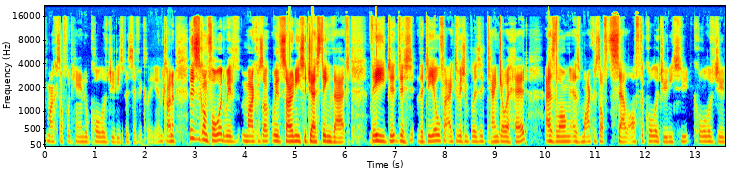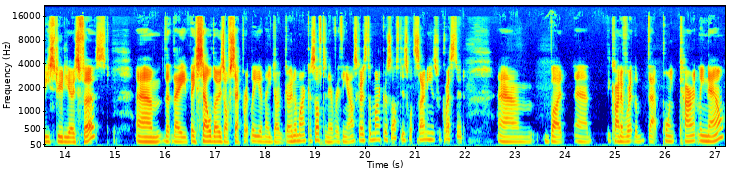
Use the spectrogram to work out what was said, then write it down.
microsoft would handle call of duty specifically. And kind of this has gone forward with microsoft with sony suggesting that the the deal for activision blizzard can go ahead as long as microsoft sell off the call of duty call of duty studios first um, that they they sell those off separately and they don't go to microsoft and everything else goes to microsoft is what sony has requested. Um, but uh, kind of we're at the, that point currently now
